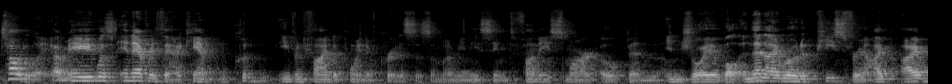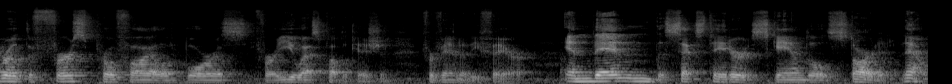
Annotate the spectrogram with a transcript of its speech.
Totally. I mean, he was in everything. I can't, couldn't even find a point of criticism. I mean, he seemed funny, smart, open, enjoyable. And then I wrote a piece for him. I, I wrote the first profile of Boris for a U.S. publication for Vanity Fair. And then the Sextator scandal started. Now,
